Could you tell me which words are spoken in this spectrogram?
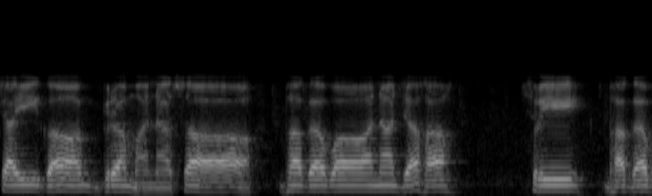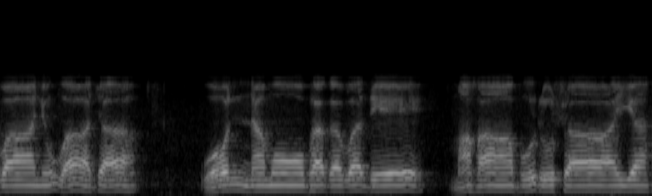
चैकाग्रमनसा भगवानजः। श्रीभगवानुवाच ओन्नमो भगवते महापुरुषाय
